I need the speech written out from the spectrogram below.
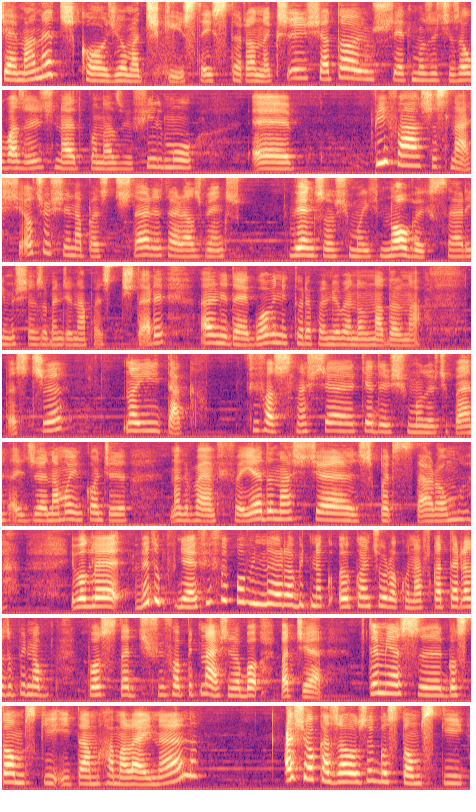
Siemaneczko, ziomeczki, z tej strony Krzysia, to już jak możecie zauważyć, nawet po nazwie filmu, e, FIFA 16, oczywiście na PS4, teraz więks- większość moich nowych serii myślę, że będzie na PS4, ale nie daję głowy, niektóre pewnie będą nadal na PS3. No i tak, FIFA 16, kiedyś możecie pamiętać, że na moim koncie nagrywałem FIFA 11, super starą. I w ogóle według mnie FIFA powinny robić na k- końcu roku. Na przykład teraz dopiero postać FIFA 15, no bo patrzcie, w tym jest y, Gostomski i tam Hamalainen, a się okazało, że Gostomski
